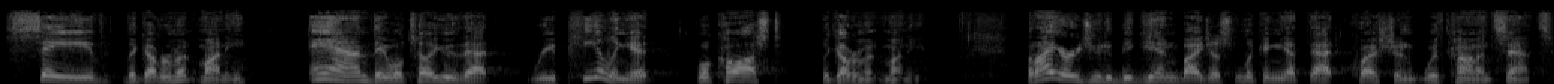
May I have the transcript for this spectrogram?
save the government money, and they will tell you that repealing it will cost the government money. But I urge you to begin by just looking at that question with common sense.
